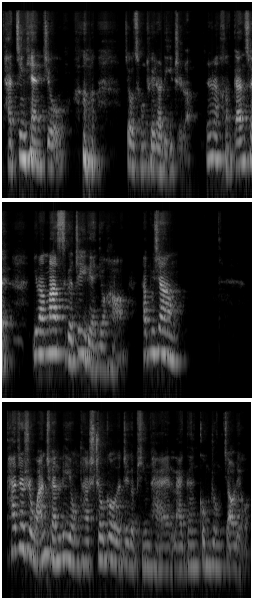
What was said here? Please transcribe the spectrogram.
他今天就 就从推特离职了，真是很干脆。伊朗马斯克这一点就好，他不像他就是完全利用他收购的这个平台来跟公众交流，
